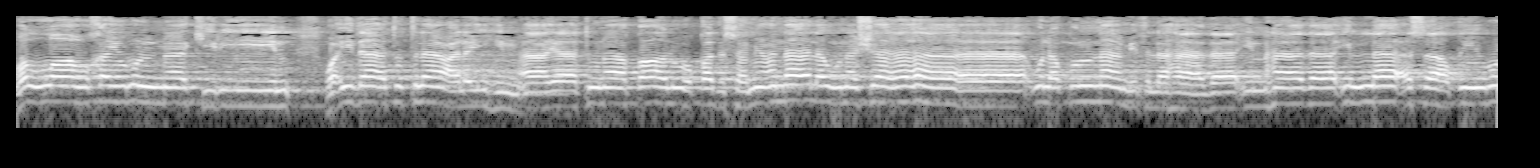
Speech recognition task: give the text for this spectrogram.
والله خير الماكرين. وإذا تتلى عليهم آياتنا قالوا قد سمعنا لو نشاء لقلنا مثل هذا إن هذا إلا أساطير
